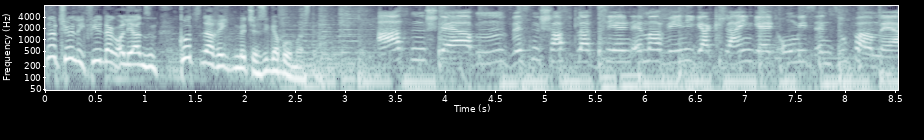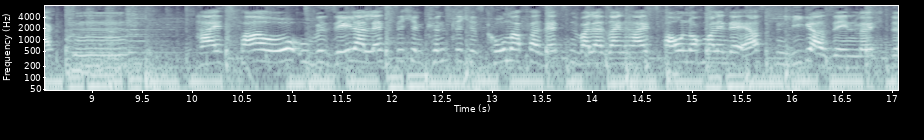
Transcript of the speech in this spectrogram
natürlich. Vielen Dank, Olli Hansen. Kurznachrichten mit Jessica Burmeister. Artensterben. Wissenschaftler zählen immer weniger Kleingeld-Omis in Supermärkten. HSV, Uwe Seeler lässt sich in künstliches Koma versetzen, weil er sein HSV nochmal in der ersten Liga sehen möchte.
